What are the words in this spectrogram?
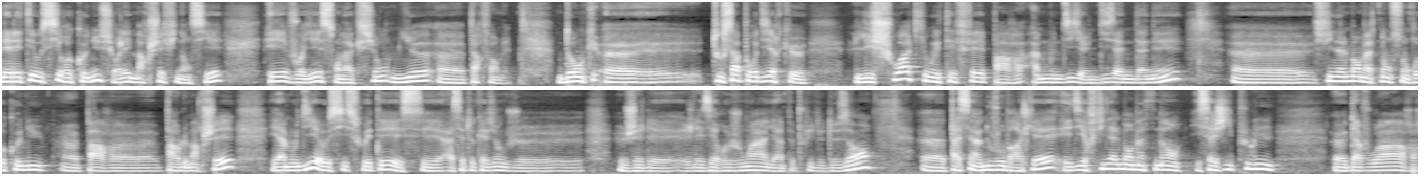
mais elle était aussi reconnue sur les marchés financiers et voyait son action mieux euh, performer. Donc, euh, tout ça pour dire que les choix qui ont été faits par Amundi il y a une dizaine d'années, euh, finalement maintenant sont reconnus euh, par, euh, par le marché. Et Amundi a aussi souhaité, et c'est à cette occasion que je, je, les, je, les, ai rejoints il y a un peu plus de deux ans, passer un nouveau braquet et dire finalement maintenant, il ne s'agit plus d'avoir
